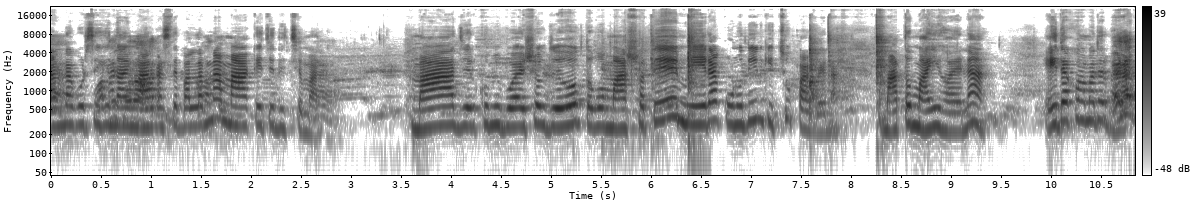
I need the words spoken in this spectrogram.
রান্না করছি কিন্তু আমি মার কাছতে পারলাম না মা কেচে দিচ্ছে মার। মা যেরকমই বয়স হোক যে হোক তবু মার সাথে মেয়েরা কোনোদিন কিছু পারবে না। মা তো মাই হয় না। এই দেখো আমাদের হয়েছে।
